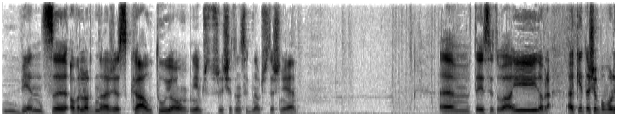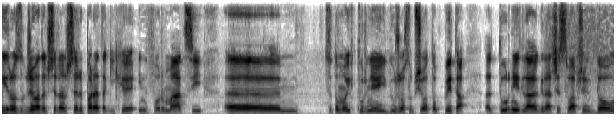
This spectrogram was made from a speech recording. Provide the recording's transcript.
Więc e, Overlord na razie skautują. Nie wiem, czy słyszy się ten sygnał, czy też nie. W tej sytuacji. I dobra. A Kiedy to się powoli rozgrzewa, te 4 na 4 parę takich e, informacji. em, Co do moich turniejów, dużo osób się o to pyta. E, Turniej dla graczy słabszych do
